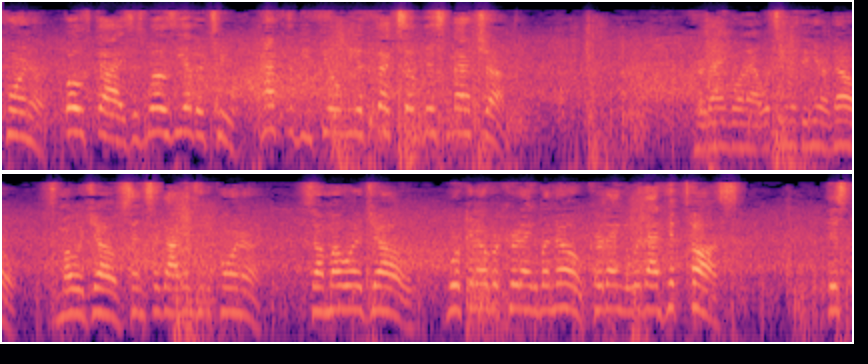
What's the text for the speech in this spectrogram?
corner. Both guys, as well as the other two, have to be feeling the effects of this matchup. Kurt Angle now, what's he going to do here? No. Samoa Joe sends Sagat into the corner. Samoa Joe working over Kurt Angle, but no. Kurt Angle with that hip toss. This,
